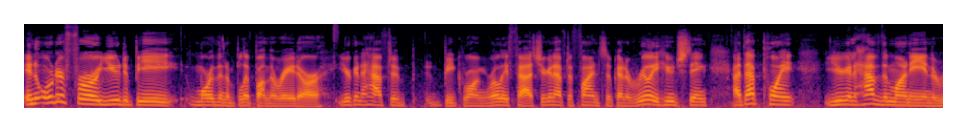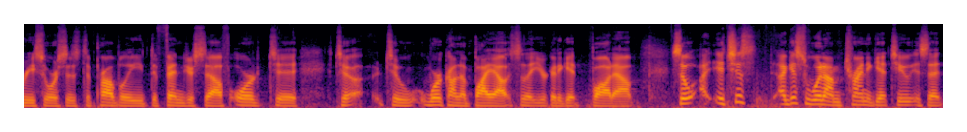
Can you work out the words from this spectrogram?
in order for you to be more than a blip on the radar, you're going to have to be growing really fast. You're going to have to find some kind of really huge thing. At that point, you're going to have the money and the resources to probably defend yourself or to to, to work on a buyout so that you're going to get bought out. So it's just, I guess what I'm trying to get to is that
